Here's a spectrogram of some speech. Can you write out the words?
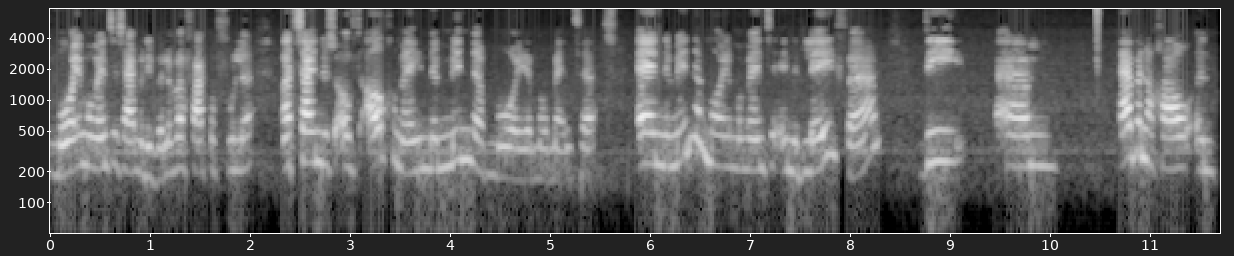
mooie momenten zijn, maar die willen we vaak voelen. Maar het zijn dus over het algemeen de minder mooie momenten. En de minder mooie momenten in het leven, die um, hebben nogal een,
